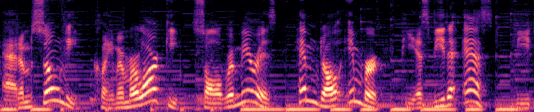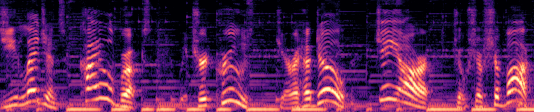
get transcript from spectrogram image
Adam Sondi, Clayman Merlarky, Saul Ramirez, Hemdall Imber, PS Vita S, VG Legends, Kyle Brooks, Richard Cruz, Jared Hado, JR, Joseph Shavak,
